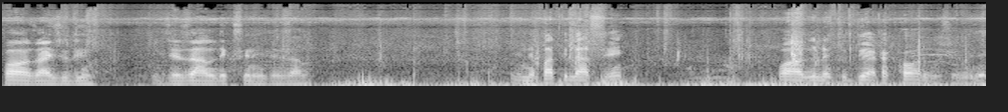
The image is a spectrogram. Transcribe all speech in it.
পাওয়া যায় যদি। যে জাল দেখছেন, এই যে জাল। এনে পাতিলা আছে। পাওয়া গেলে তো দু একটা খাওয়ার বসে মানে।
